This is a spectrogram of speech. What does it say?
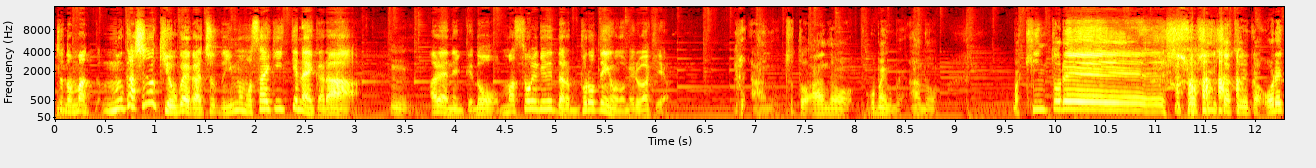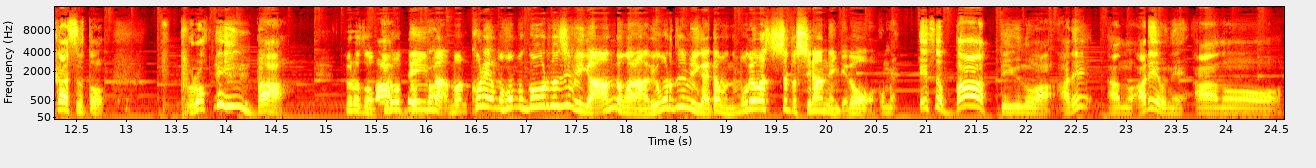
ちょっとまあ昔の記憶やから、ちょっと今も最近行ってないから、ー。うん。あれやねんけど、まあそれで言ったらプロテインを飲めるわけよ。あの、ちょっとあの、ごめんごめん。あの、まあ、筋トレ初心者というか、俺からすると、プロテインバプロそう、あプロテインババー。まあこれもうほんまゴールドジム以外あんのかな？ゴールドジム以外多分俺はちょっと知らんねんけどー。、ごめん。え、そう、バーっていうのは、あれ？あの、あれよね。あの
